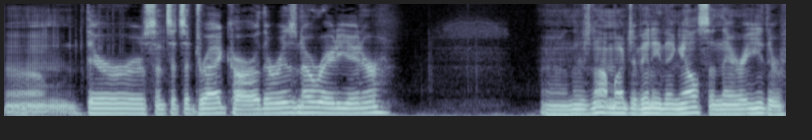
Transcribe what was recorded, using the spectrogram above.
Um, there, since it's a drag car, there is no radiator. And there's not much of anything else in there either.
